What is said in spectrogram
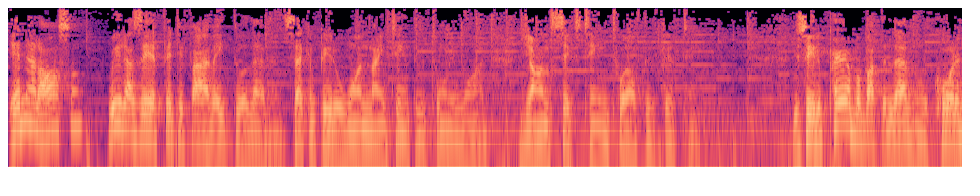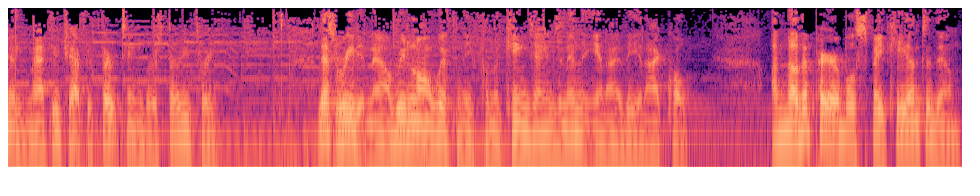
Isn't that awesome? Read Isaiah 55, 8 through 11, 2 Peter 1, 19 through 21, John 16, 12 through 15. You see, the parable about the leaven recorded in Matthew chapter 13, verse 33. Let's read it now. Read along with me from the King James and in the NIV, and I quote, Another parable spake he unto them,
